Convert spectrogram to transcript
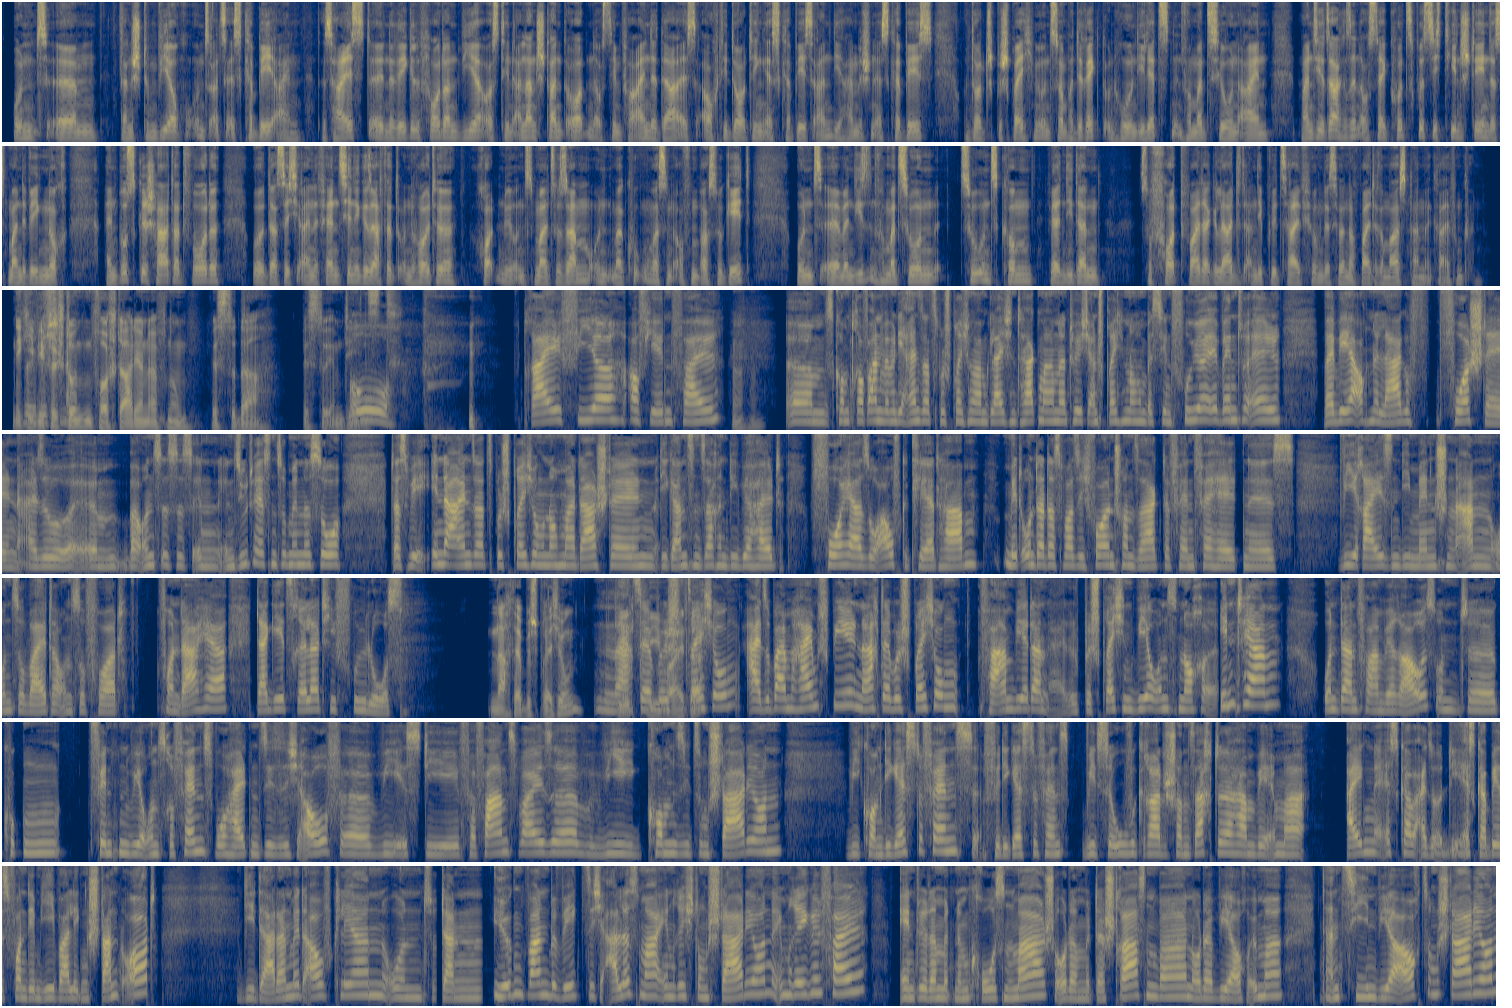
Und ähm, dann stimmen wir auch uns als SKB ein. Das heißt, äh, in der Regel fordern wir aus den anderen Standorten, aus dem Verein, der da ist, auch die dortigen SKBs an, die heimischen SKBs. Und dort besprechen wir uns nochmal direkt und holen die letzten Informationen ein. Manche Sachen sind auch sehr kurzfristig, die entstehen, dass meinetwegen noch ein Bus geschartert wurde oder dass sich eine Fanszene gesagt hat, und heute rotten wir uns mal zusammen und mal gucken, was in Offenbach so geht. Und äh, wenn diese Informationen zu uns kommen, werden die dann sofort weitergeleitet an die Polizeiführung, dass wir noch weitere Maßnahmen ergreifen können. Niki, wie viele Stunden vor Stadionöffnung bist du da? Bist du im Dienst? Oh, drei, vier auf jeden Fall. Mhm. Ähm, es kommt drauf an, wenn wir die Einsatzbesprechung am gleichen Tag machen, natürlich entsprechend noch ein bisschen früher eventuell, weil wir ja auch eine Lage vorstellen. Also ähm, bei uns ist es in, in Südhessen zumindest so, dass wir in der Einsatzbesprechung nochmal darstellen, die ganzen Sachen, die wir halt vorher so aufgeklärt haben. Mitunter das, was ich vorhin schon sagte, Fanverhältnis, wie reisen die Menschen an und so weiter und so fort. Von daher, da geht's relativ früh los. Nach der Besprechung? Nach der Besprechung. Weiter? Also beim Heimspiel, nach der Besprechung fahren wir dann, äh, besprechen wir uns noch äh, intern und dann fahren wir raus und äh, gucken, finden wir unsere Fans, wo halten sie sich auf, äh, wie ist die Verfahrensweise, wie kommen sie zum Stadion, wie kommen die Gästefans. Für die Gästefans, wie es der Uwe gerade schon sagte, haben wir immer eigene SKB, also die SKBs von dem jeweiligen Standort, die da dann mit aufklären. Und dann irgendwann bewegt sich alles mal in Richtung Stadion im Regelfall. Entweder mit einem großen Marsch oder mit der Straßenbahn oder wie auch immer. Dann ziehen wir auch zum Stadion.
